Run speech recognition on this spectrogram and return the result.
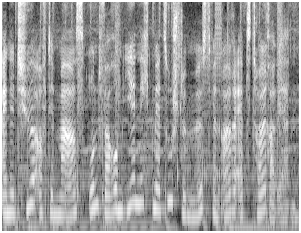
eine Tür auf dem Mars und warum ihr nicht mehr zustimmen müsst, wenn eure Apps teurer werden.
